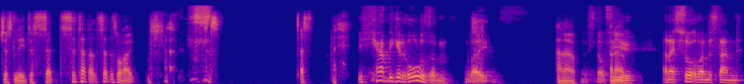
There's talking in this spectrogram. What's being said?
Just leave. Just sit sit that sit this one out. just, just You can't be good at all of them. Like I know. it's not for you. And I sort of understand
